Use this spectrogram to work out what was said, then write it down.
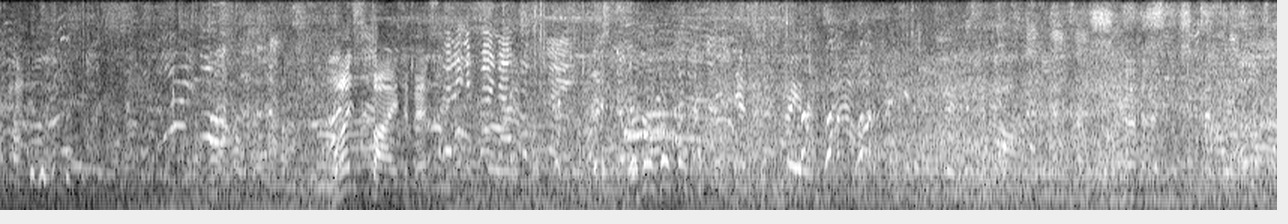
One spy is the best. I didn't find out this way.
